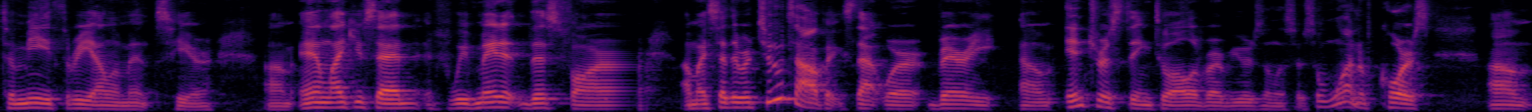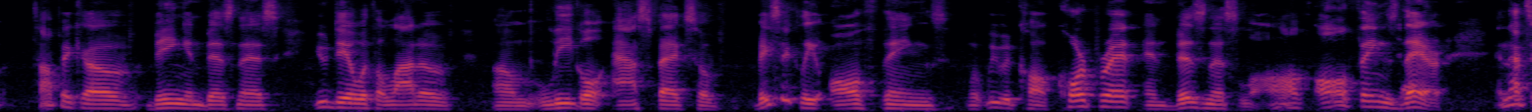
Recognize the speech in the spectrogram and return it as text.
to me three elements here. Um, and like you said, if we've made it this far, um, I said there were two topics that were very um, interesting to all of our viewers and listeners. So one, of course, um, topic of being in business. You deal with a lot of um, legal aspects of basically all things what we would call corporate and business law, all, all things there. And that's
